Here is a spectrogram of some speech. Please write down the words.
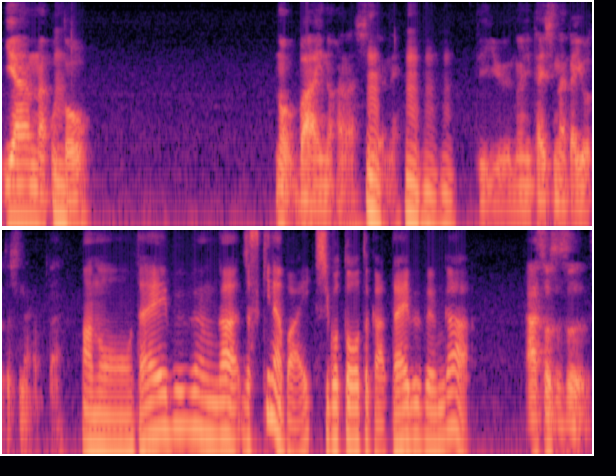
嫌なこと？の場合の話だよね。うんうんうん。っていうのに対してなんか言おうとしなかった？あの、大部分が、じゃあ好きな場合？仕事とか大部分が、あ、そうそうそう。好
